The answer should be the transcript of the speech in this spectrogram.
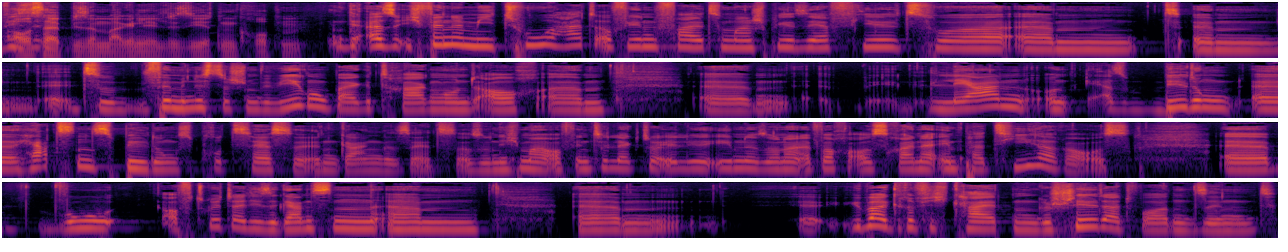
außerhalb dieser marginalisierten Gruppen. Also ich finde, MeToo hat auf jeden Fall zum Beispiel sehr viel zur, ähm, ähm, äh, zur feministischen Bewegung beigetragen und auch ähm, ähm, Lern- und also Bildung, äh, Herzensbildungsprozesse in Gang gesetzt. Also nicht mal auf intellektueller Ebene, sondern einfach aus reiner Empathie heraus, äh, wo auf Twitter diese ganzen ähm, ähm, äh, Übergriffigkeiten geschildert worden sind,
